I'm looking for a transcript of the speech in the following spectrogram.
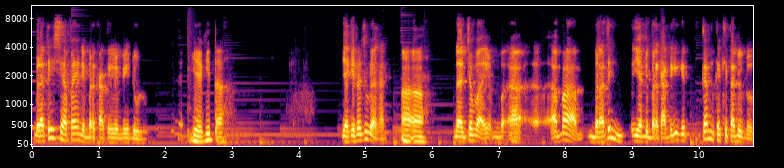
Berarti siapa yang diberkati lebih dulu? Ya kita ya kita juga kan uh -uh. dan coba uh, apa berarti yang diberkati kan ke kita dulu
